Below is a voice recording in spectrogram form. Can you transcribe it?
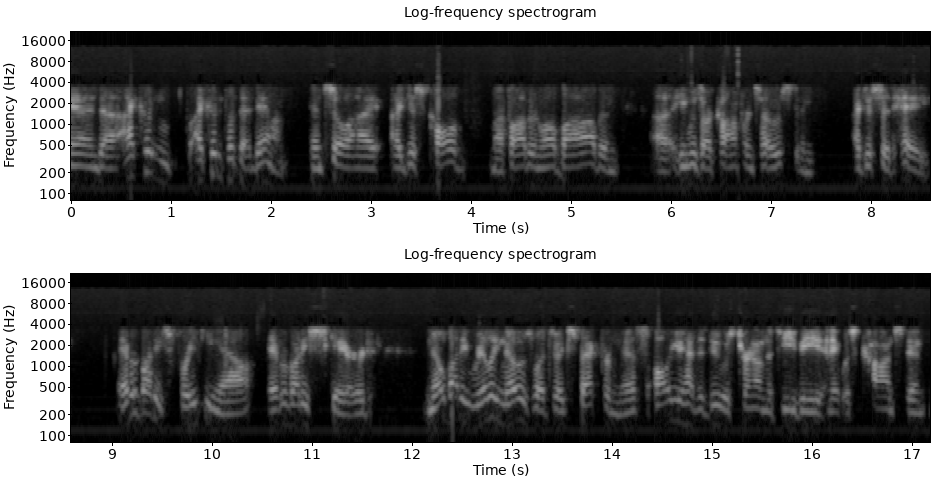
And uh, I couldn't I couldn't put that down. And so I, I just called my father-in-law Bob, and uh, he was our conference host, and I just said, "Hey, everybody's freaking out. Everybody's scared. Nobody really knows what to expect from this. All you had to do was turn on the TV, and it was constant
